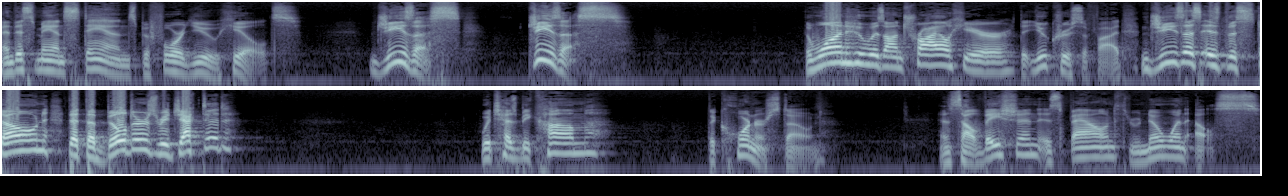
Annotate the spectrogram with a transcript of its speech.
And this man stands before you healed. Jesus, Jesus the one who was on trial here that you crucified. Jesus is the stone that the builders rejected, which has become the cornerstone. And salvation is found through no one else.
